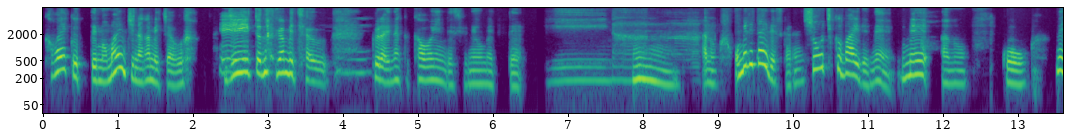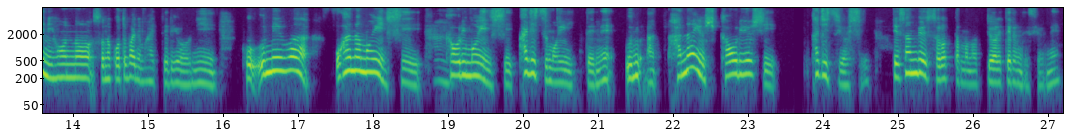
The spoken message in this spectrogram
可愛くって、もう毎日眺めちゃう。じーっと眺めちゃうくらいなんか可愛いんですよね、梅って。いいなうぁん。あの、おめでたいですからね。松竹梅でね、梅、あの、こう、ね、日本のその言葉にも入ってるように、こう、梅はお花もいいし、うん香りもいいし、果実もいいってね、うあ花よし、香りよし、果実よしってって三拍子揃ったものって言われてるんですよね。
